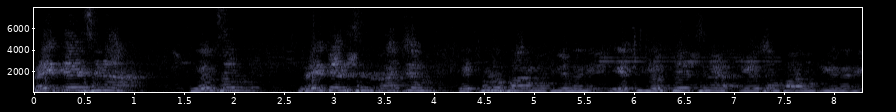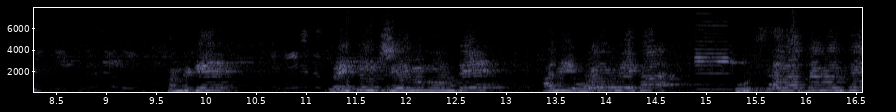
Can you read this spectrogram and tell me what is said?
రైతేడ్చిన వ్యవసాయం రైతేడ్చిన రాజ్యం ఎప్పుడు పారముట్లేదని ఏడ్చిన వ్యవసాయం పారముట్లేదని అందుకే రైతులు క్షేమంగా ఉంటే అది ఓడవలేక ఉచిత వాగ్దానాలతో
